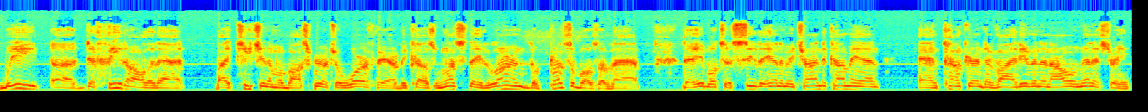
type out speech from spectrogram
we uh, defeat all of that by teaching them about spiritual warfare because once they learn the principles of that, they're able to see the enemy trying to come in and conquer and divide, even in our own ministry.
